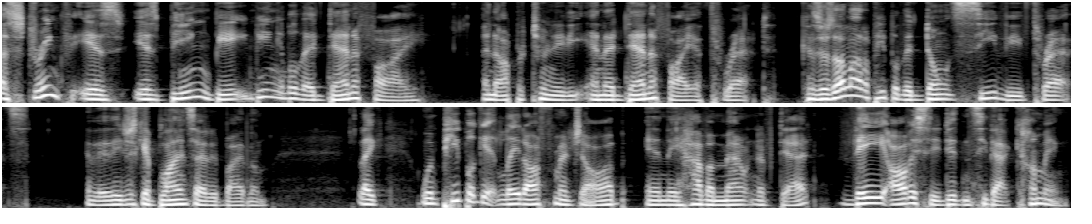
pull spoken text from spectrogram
a strength is is being be, being able to identify an opportunity and identify a threat because there's a lot of people that don't see the threats and they, just get blindsided by them. Like when people get laid off from a job and they have a mountain of debt they obviously didn't see that coming.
